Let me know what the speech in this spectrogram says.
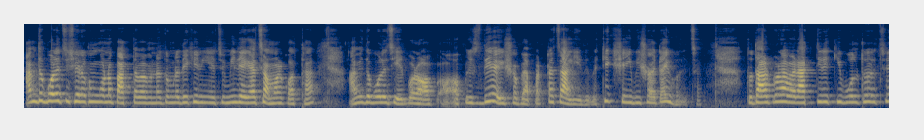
আমি তো বলেছি সেরকম কোনো পাত্তা পাবে না, তোমরা দেখে নিয়েছো, মিলে গেছে আমার কথা। আমি তো বলেছি এরপর অফিস দিয়ে এইসব ব্যাপারটা চালিয়ে দেবে। ঠিক সেই বিষয়টাই হয়েছে। তো তারপর আবার রাত্রিরে কি বলতে হয়েছে?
